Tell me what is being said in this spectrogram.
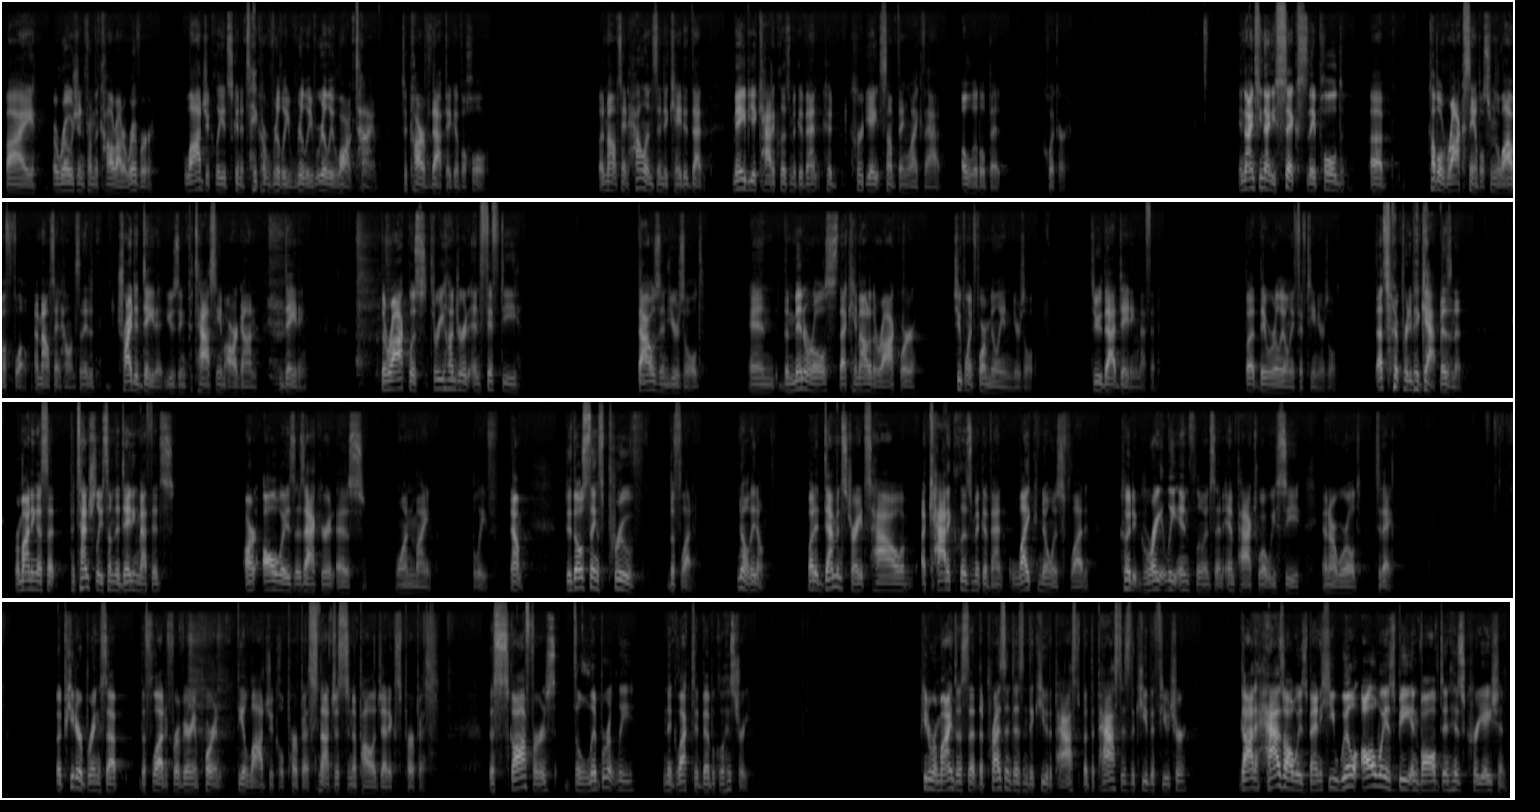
by erosion from the Colorado River, logically it's going to take a really, really, really long time to carve that big of a hole. But Mount St. Helens indicated that maybe a cataclysmic event could create something like that a little bit quicker. In 1996, they pulled a couple rock samples from the lava flow at Mount St. Helens, and they tried to date it using potassium argon dating. The rock was 350,000 years old, and the minerals that came out of the rock were 2.4 million years old through that dating method. But they were really only 15 years old. That's a pretty big gap, isn't it? Reminding us that potentially some of the dating methods aren't always as accurate as one might believe. Now, did those things prove the flood? No, they don't. But it demonstrates how a cataclysmic event like Noah's flood could greatly influence and impact what we see in our world today. But Peter brings up the flood for a very important theological purpose, not just an apologetics purpose. The scoffers deliberately neglected biblical history. Peter reminds us that the present isn't the key to the past, but the past is the key to the future. God has always been, He will always be involved in His creation.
